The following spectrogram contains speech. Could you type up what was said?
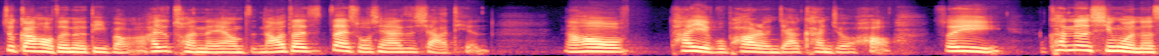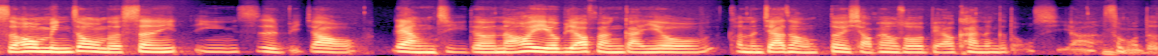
就刚好在那个地方啊，他就穿那样子，然后再再说现在是夏天，然后他也不怕人家看就好，所以我看那个新闻的时候，民众的声音是比较两极的，然后也有比较反感，也有可能家长对小朋友说不要看那个东西啊什么的。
